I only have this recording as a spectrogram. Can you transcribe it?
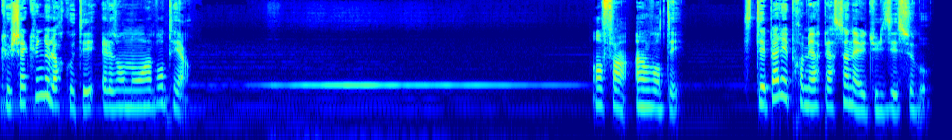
que chacune de leur côté, elles en ont inventé un. Enfin, inventé. C'était pas les premières personnes à utiliser ce mot.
